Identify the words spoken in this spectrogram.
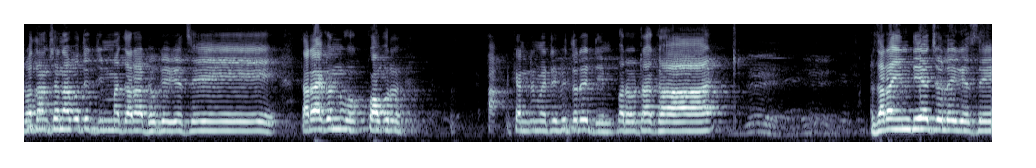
প্রধান সেনাপতির জিম্মা যারা ঢুকে গেছে, তারা এখন কবর ক্যান্টনমেন্টের ভিতরে ডিম পরোটা খায়। যারা ইন্ডিয়া চলে গেছে,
